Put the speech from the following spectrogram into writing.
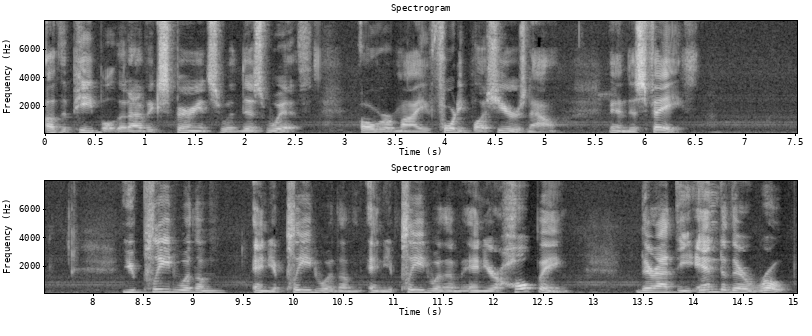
of the people that I've experienced with this with over my 40 plus years now in this faith. You plead with them and you plead with them and you plead with them, and you're hoping they're at the end of their rope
